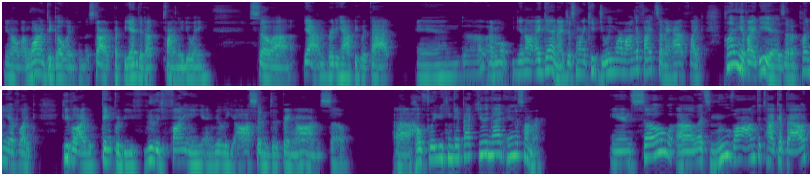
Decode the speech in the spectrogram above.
you know I wanted to go in from the start, but we ended up finally doing. So uh, yeah, I'm pretty happy with that and uh, I'm you know again I just want to keep doing more manga fights and I have like plenty of ideas and plenty of like people I would think would be really funny and really awesome to bring on so uh, hopefully we can get back to doing that in the summer and so uh, let's move on to talk about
